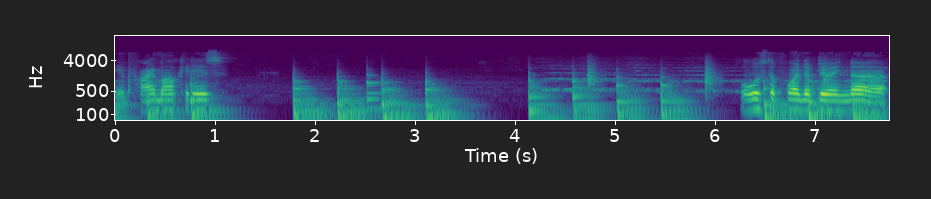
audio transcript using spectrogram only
The prime market is. What was the point of doing that?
